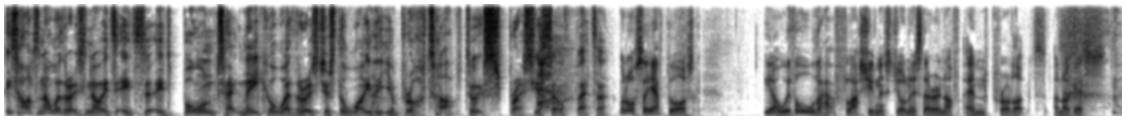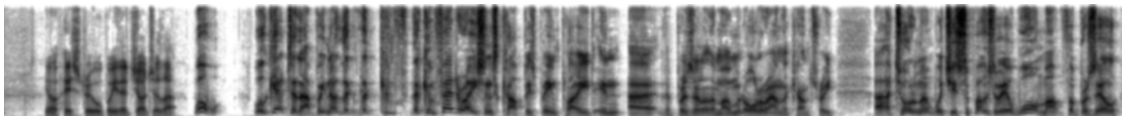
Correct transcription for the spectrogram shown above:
It's hard to know whether it's you know it's it's it's born technique or whether it's just the way that you're brought up to express yourself better. But also, you have to ask, you know, with all that flashiness, John, is there enough end product? And I guess, you know, history will be the judge of that. Well, we'll get to that. But you know, the the, the Confederations Cup is being played in uh, the Brazil at the moment, all around the country. Uh, a tournament which is supposed to be a warm up for Brazil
